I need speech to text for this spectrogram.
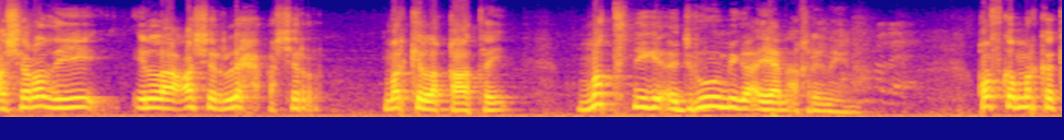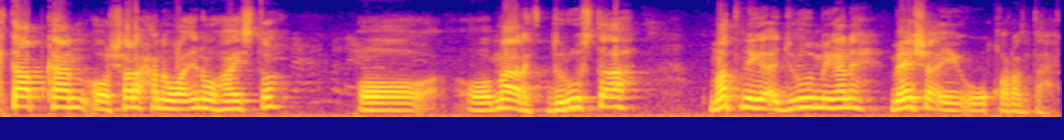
casharadii ilaa cashir lix cashir markii la qaatay. Matniga ajruumiga ayaan akrinaynaa qofka marka kitaabkan oo sharaxna waa inuu haysto oo oo maaragta duruusta ah matniga ajruumigana meesha ayay ugu qoran tahay.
